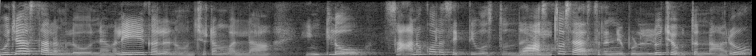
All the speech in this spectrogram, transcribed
పూజా స్థలంలో నెమలీకలను ఉంచటం వల్ల ఇంట్లో సానుకూల శక్తి వస్తుంది వాస్తు శాస్త్ర నిపుణులు చెబుతున్నారు.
